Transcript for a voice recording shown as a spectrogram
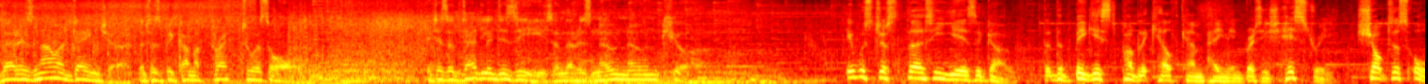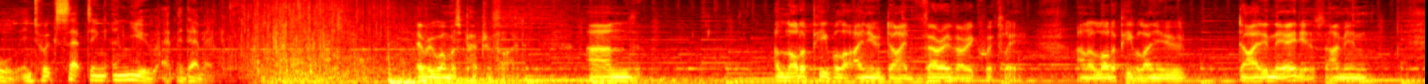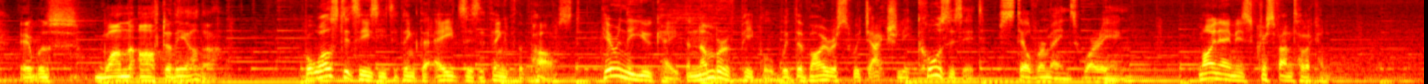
There is now a danger that has become a threat to us all. It is a deadly disease and there is no known cure. It was just 30 years ago that the biggest public health campaign in British history shocked us all into accepting a new epidemic. Everyone was petrified. And a lot of people that I knew died very, very quickly. And a lot of people I knew died in the 80s. I mean, it was one after the other. But whilst it's easy to think that AIDS is a thing of the past, here in the UK, the number of people with the virus which actually causes it still remains worrying. My name is Chris Van Tulleken.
